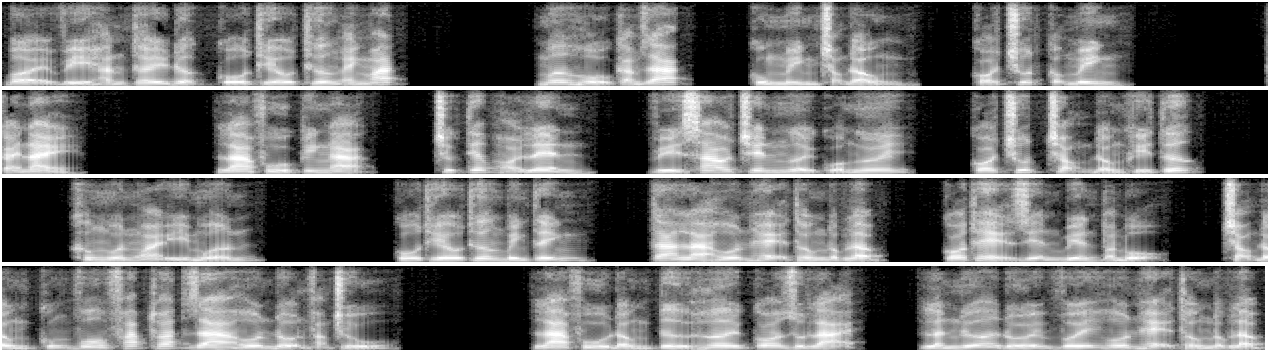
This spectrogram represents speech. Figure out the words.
bởi vì hắn thấy được cố thiếu thương ánh mắt. Mơ hồ cảm giác, cùng mình trọng đồng, có chút cộng minh. Cái này, la phủ kinh ngạc trực tiếp hỏi lên, vì sao trên người của ngươi có chút trọng đồng khí tức? Không muốn ngoài ý muốn. Cố thiếu thương bình tĩnh, ta là hôn hệ thống độc lập, có thể diễn biến toàn bộ, trọng đồng cũng vô pháp thoát ra hỗn độn phạm chủ. La phủ đồng tử hơi co rụt lại, lần nữa đối với hôn hệ thống độc lập,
